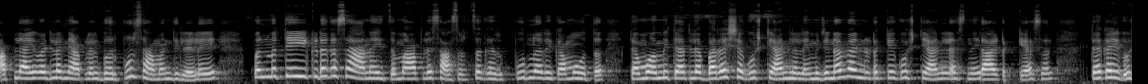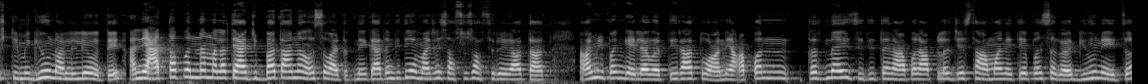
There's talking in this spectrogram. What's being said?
आपल्या आईवडिलांनी आपल्याला भरपूर सामान दिलेलं आहे. पण मग ते इकडं कसं आणायचं? मग आपलं सासरचं घर पूर्ण रिकामं होतं. त्यामुळं मी त्यातल्या बऱ्याचशा गोष्टी आणल्या नाही. म्हणजे नव्याण्णव टक्के गोष्टी आणल्याच नाही. दहा टक्के असेल. त्या काही गोष्टी मी घेऊन आलेले होते. आणि आता पण ना मला ते अजिबात आणावं असं वाटत नाही. कारण की ते माझे सासू सासरे राहतात. आम्ही पण गेल्यावरती राहतो. आणि आपण तर नाहीच तिथं. ना आपण आपलं जे सामान आहे ते पण सगळं घेऊन यायचं.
